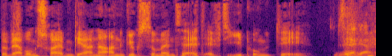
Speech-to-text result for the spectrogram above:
Bewerbungsschreiben gerne an glückstomente.fdi.de. Sehr gerne.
